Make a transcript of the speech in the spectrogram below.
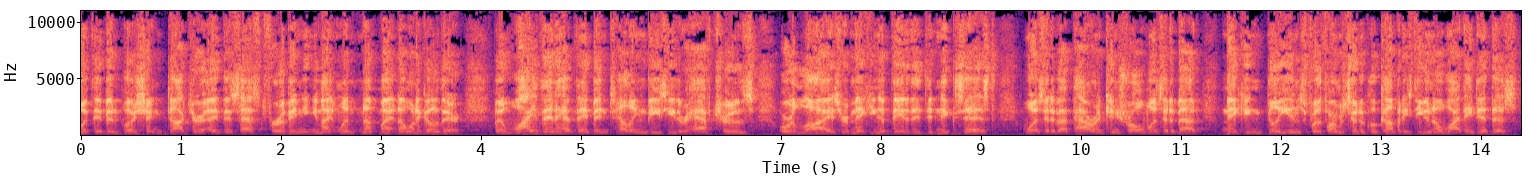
what they've been pushing. Doctor, this asks for opinion. You might, want, not, might not want to go there. But why then have they been telling these either half truths or lies or making up data that didn't exist? Was it about power and control? Was it about making billions for the pharmaceutical companies? Do you know why they did this?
